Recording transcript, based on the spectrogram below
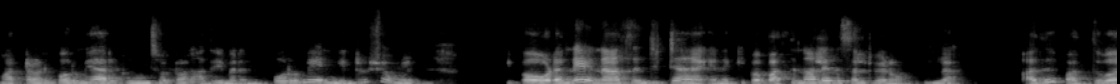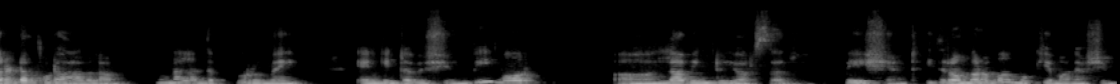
மற்றவன் பொறுமையா இருக்குன்னு சொல்றோம் அதே மாதிரி அந்த பொறுமை என்கின்ற விஷயம் உங்களுக்கு. இப்போ உடனே நான் செஞ்சுட்டேன் எனக்கு இப்ப பத்து நாளே ரிசல்ட் வேணும். இல்ல அது பத்து வருடம் கூட ஆகலாம். ஆனால் அந்த பொறுமை என்கின்ற விஷயம் be more loving to yourself patient இது ரொம்ப ரொம்ப முக்கியமான விஷயம்.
